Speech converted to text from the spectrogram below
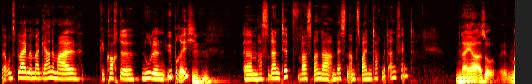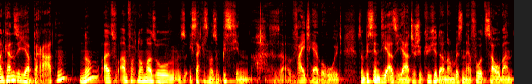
Bei uns bleiben immer gerne mal gekochte Nudeln übrig. Ähm, hast du da einen Tipp, was man da am besten am zweiten Tag mit anfängt? Naja, also man kann sie ja braten, ne? Als einfach nochmal so, ich sag jetzt mal so ein bisschen ach, weit hergeholt, so ein bisschen die asiatische Küche da noch ein bisschen hervorzaubern,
